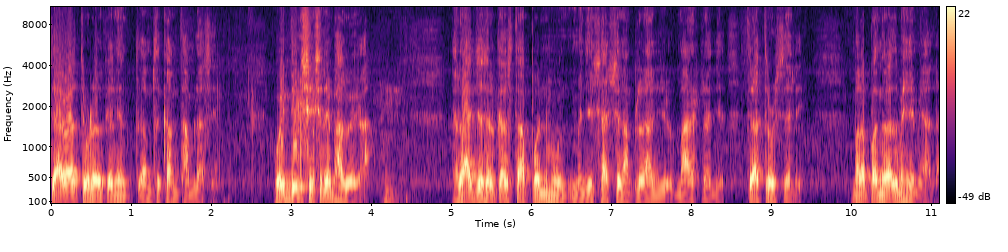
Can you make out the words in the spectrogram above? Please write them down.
त्यावेळेस तेवढं कधी आमचं काम थांबलं असेल. वैद्यक शिक्षण हे भाग वेगळा. राज्य सरकार स्थापन होऊन म्हणजे शासन आपलं राज्य महाराष्ट्र राज्य त्र्याहत्तर वर्ष झाली. मला पंधराच महिने मिळालं.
